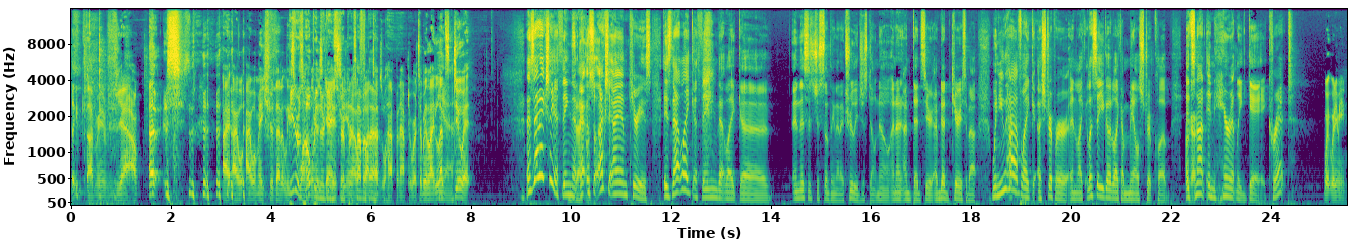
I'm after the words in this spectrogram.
Like, I mean, yeah, uh, I, I, will, I will make sure that at least Peter's one of them is they're gay, gay so you strippers. know How about fun that? times will happen afterwards. I'll be like, let's Yeah. do it. Is that actually a thing that? Exactly. So actually, I am curious. Is that like a thing that like? uh and this is just something that I truly just don't know, and I, I'm dead serious. I'm dead curious about when you have like a stripper, and like let's say you go to like a male strip club, it's not inherently gay, correct? Wait, what do you mean?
